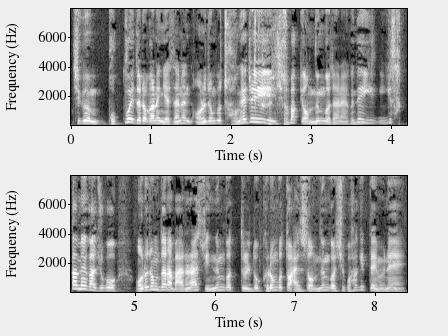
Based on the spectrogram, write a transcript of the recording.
지금 복구에 들어가는 예산은 어느 정도 정해질 그렇죠. 수밖에 없는 거잖아요. 근데 이게 삭감해 가지고 어느 정도나 마련할 수 있는 것들도 그런 것도 알 수 없는 것이고 하기 때문에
